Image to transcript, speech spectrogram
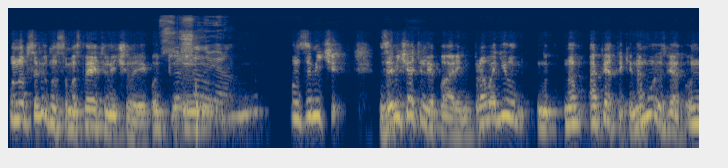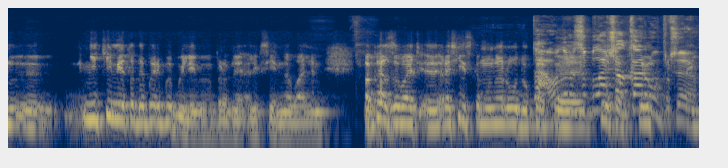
Он абсолютно самостоятельный человек. Вот, Совершенно верно. Он замеч... замечательный парень. Проводил, опять-таки, на мой взгляд, он, не те методы борьбы были выбраны Алексеем Навальным. Показывать российскому народу... Да, как, он разоблачал коррупцию.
